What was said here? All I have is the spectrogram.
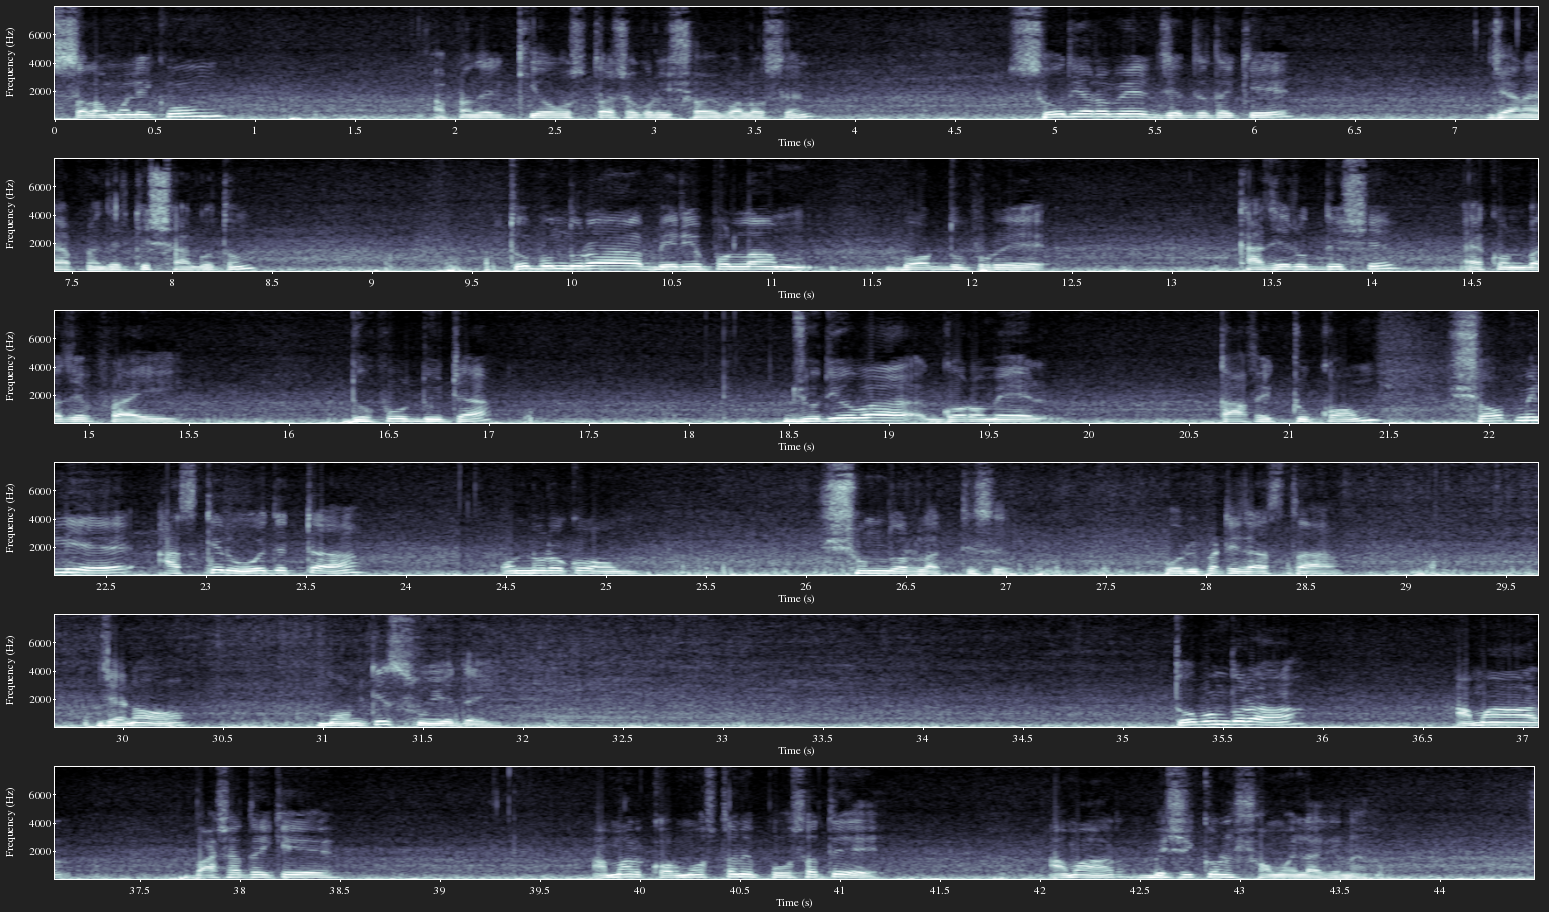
আসসালামু আলাইকুম। আপনাদের কী অবস্থা? আশা করি সবাই ভালো আছেন। সৌদি আরবের জেদ্দা থেকে জানাই আপনাদেরকে স্বাগতম। তো বন্ধুরা, বেরিয়ে পড়লাম বর দুপুরে কাজের উদ্দেশ্যে। এখন বাজে প্রায় দুপুর দুইটা। যদিও বা গরমের তাপ একটু কম, সব মিলিয়ে আজকের ওয়েদারটা অন্যরকম সুন্দর লাগতেছে। পরিপাটি রাস্তা যেন মনকে শুয়ে দেয়। তো বন্ধুরা, আমার বাসা থেকে আমার কর্মস্থানে পৌঁছাতে আমার বেশিক্ষণ সময় লাগে না।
